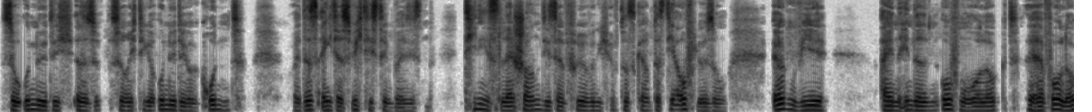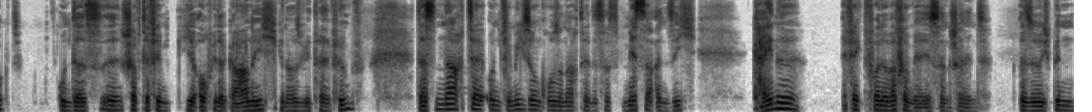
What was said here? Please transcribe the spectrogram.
so unnötig, also so, so richtiger unnötiger Grund, weil das ist eigentlich das Wichtigste bei diesen Teenie-Slashern, die es ja früher wirklich öfters gab, dass die Auflösung irgendwie einen hinter den Ofen herlockt, äh, hervorlockt. Und das äh, schafft der Film hier auch wieder gar nicht, genauso wie Teil 5. Das ist ein Nachteil und für mich so ein großer Nachteil, dass das Messer an sich keine effektvolle Waffe mehr ist anscheinend. Also ich bin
